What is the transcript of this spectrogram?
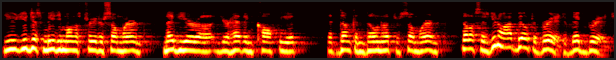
you, you just meet him on the street or somewhere, and maybe you're, uh, you're having coffee at, at Dunkin' Donuts or somewhere, and the fellow says, you know, I built a bridge, a big bridge.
